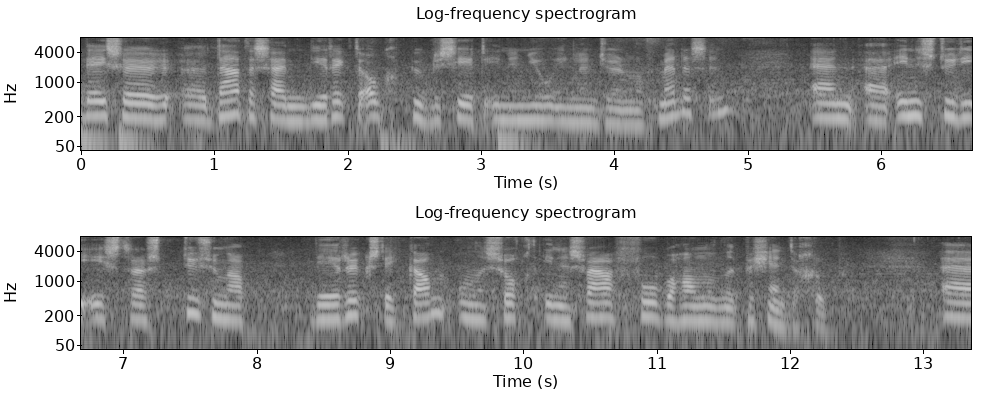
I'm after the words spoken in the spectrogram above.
deze uh, data zijn direct ook gepubliceerd in de New England Journal of Medicine. En uh, in de studie is trastuzumab deruxtecan onderzocht in een zwaar voorbehandelde patiëntengroep. Uh,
